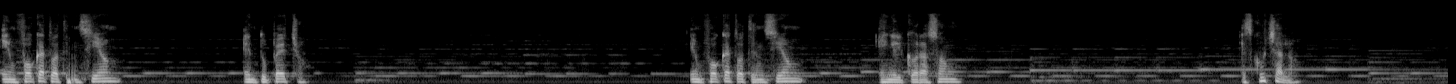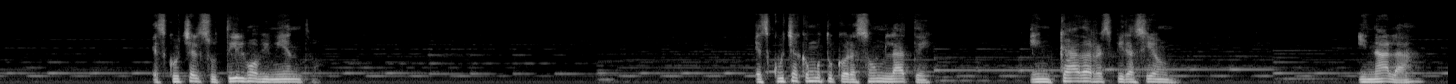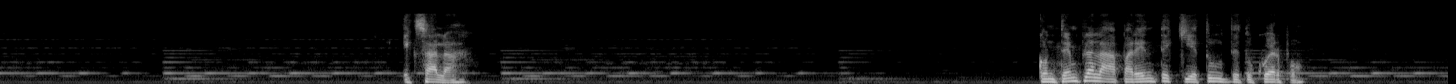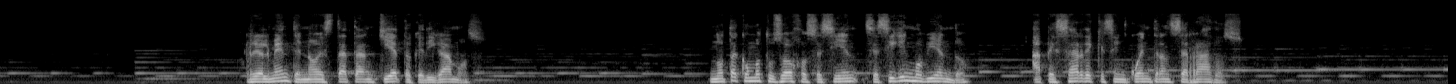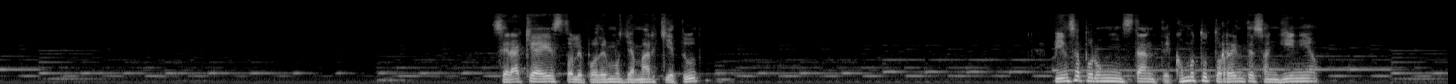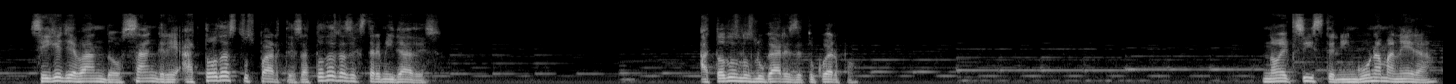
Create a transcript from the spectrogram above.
Enfoca tu atención en tu pecho. Enfoca tu atención en el corazón. Escúchalo. Escucha el sutil movimiento. Escucha cómo tu corazón late en cada respiración. Inhala. Exhala. Contempla la aparente quietud de tu cuerpo. Realmente no está tan quieto que digamos. Nota cómo tus ojos se, se siguen moviendo a pesar de que se encuentran cerrados. ¿Será que a esto le podemos llamar quietud? Piensa por un instante cómo tu torrente sanguíneo sigue llevando sangre a todas tus partes, a todas las extremidades, a todos los lugares de tu cuerpo. No existe ninguna manera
